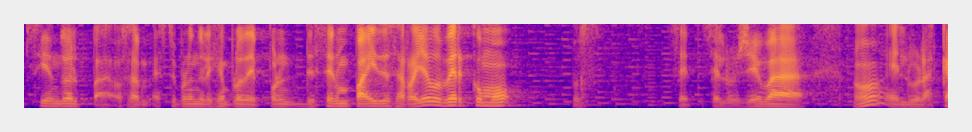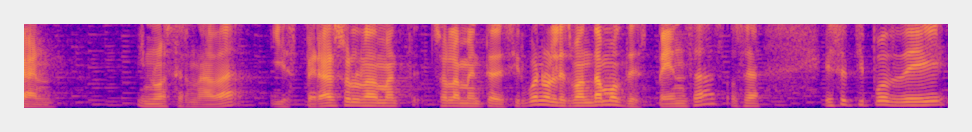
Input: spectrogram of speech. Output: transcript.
siendo el, o sea, estoy poniendo el ejemplo de, de ser un país desarrollado, ver cómo pues, se, se los lleva el huracán y no hacer nada y esperar solamente, decir, bueno, les mandamos despensas, o sea, ese tipo de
